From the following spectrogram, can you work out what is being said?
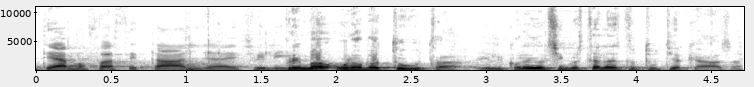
Sentiamo Forza Italia e Filippo. Prima una battuta, il collega del 5 Stelle ha detto tutti a casa.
